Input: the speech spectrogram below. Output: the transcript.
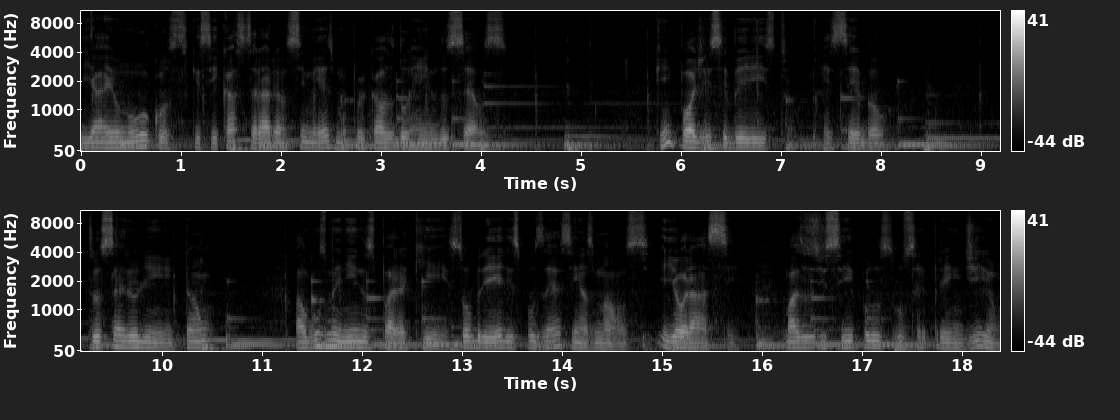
e há eunucos que se castraram a si mesmos por causa do reino dos céus. Quem pode receber isto? Receba-o. Trouxeram-lhe então alguns meninos para que sobre eles pusessem as mãos e orasse, mas os discípulos os repreendiam.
